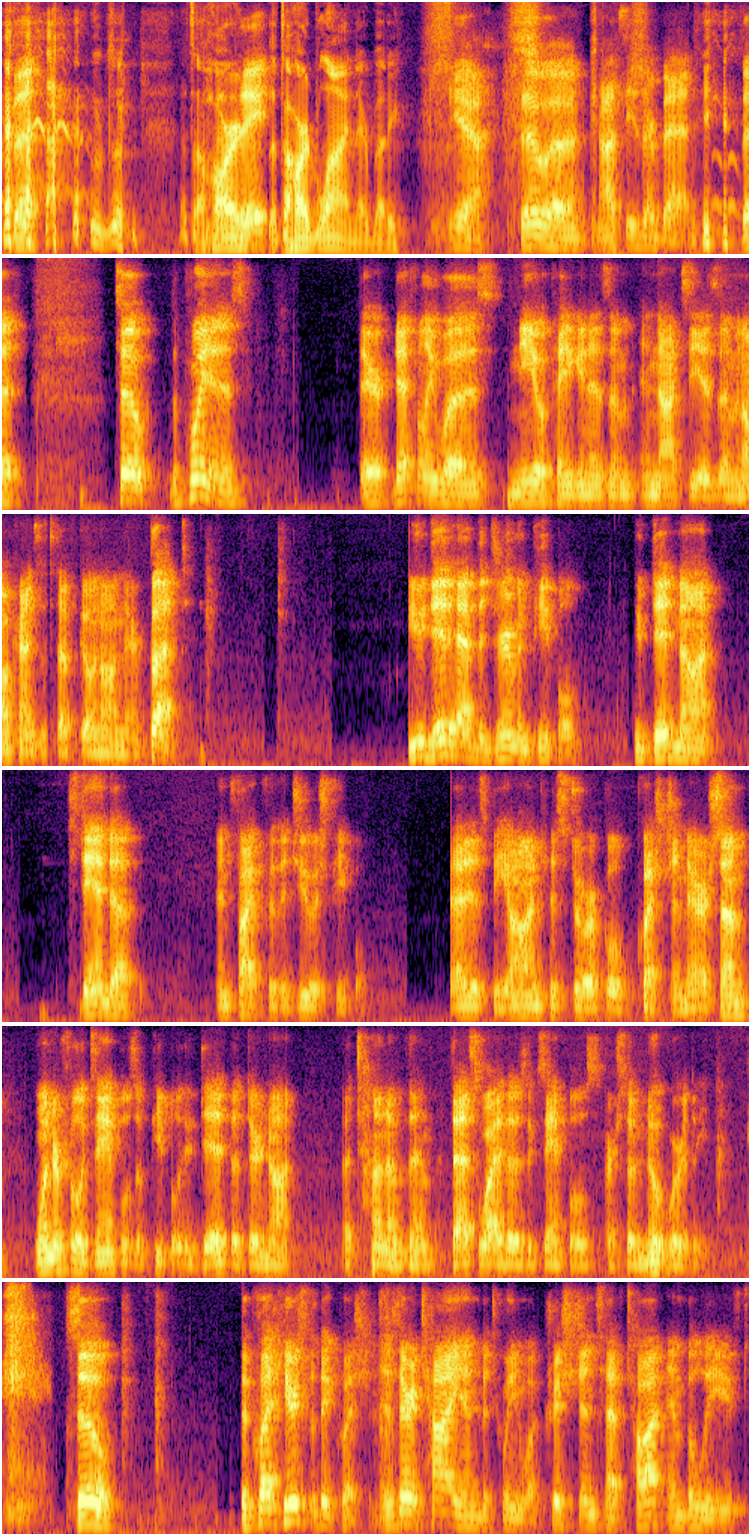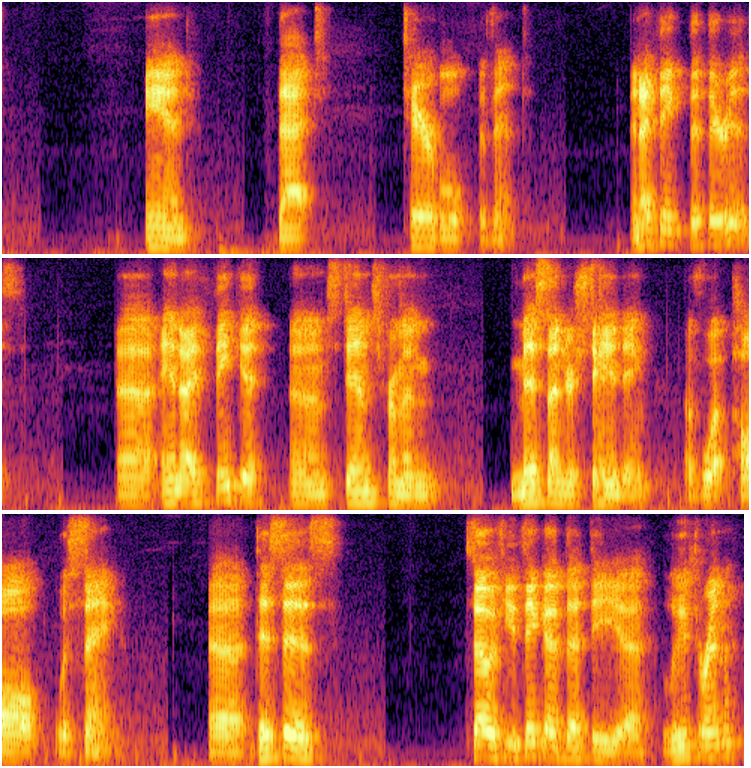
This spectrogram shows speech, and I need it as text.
But that's a hard they, that's a hard line there, buddy. Yeah. So uh, Nazis are bad. but so the point is there definitely was neo paganism and Nazism and all kinds of stuff going on there. But you did have the German people who did not stand up and fight for the Jewish people. That is beyond historical question. There are some wonderful examples of people who did, but they're not a ton of them. That's why those examples are so noteworthy. So the que- here's the big question. Is there a tie-in between what christians have taught and believed and that terrible event? And i think that there is. Uh, and i think it um, stems from a misunderstanding of what paul was saying. Uh, this is so if you think of that the uh, lutheran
